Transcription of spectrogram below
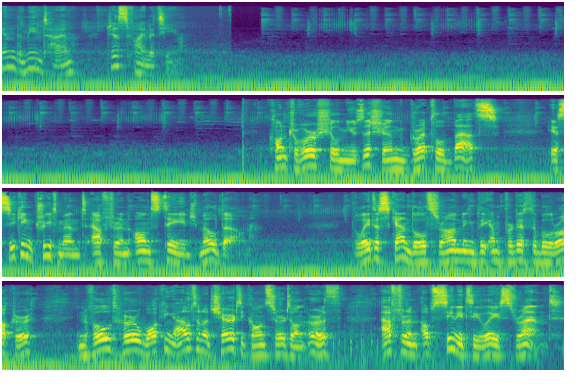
In the meantime, just find a team. Controversial musician Gretel Batz is seeking treatment after an onstage meltdown. The latest scandal surrounding the unpredictable rocker involved her walking out on a charity concert on Earth after an obscenity laced rant.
